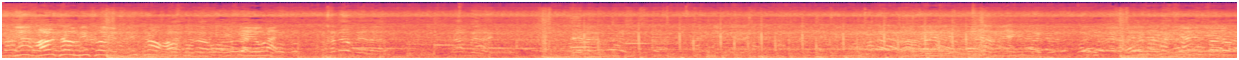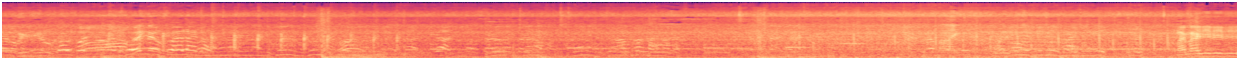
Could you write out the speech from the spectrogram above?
ညာဟောက်ဆောင် မင်းဆိုရင်မင်းထောက်ဟောက်ဆောင်ပြန်ရုံးလိုက်မိုင်မိုင်ပြေးပြေးပြေး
